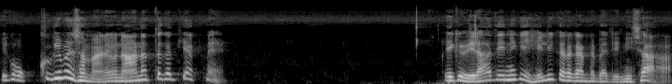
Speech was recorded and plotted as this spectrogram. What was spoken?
ඒක ඔක්කොගෙම සමානව නානත්ත් ගතියක් නැහැ. ඒක වෙලා තියෙන එක හෙලි කරගන්න බැරි නිසා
